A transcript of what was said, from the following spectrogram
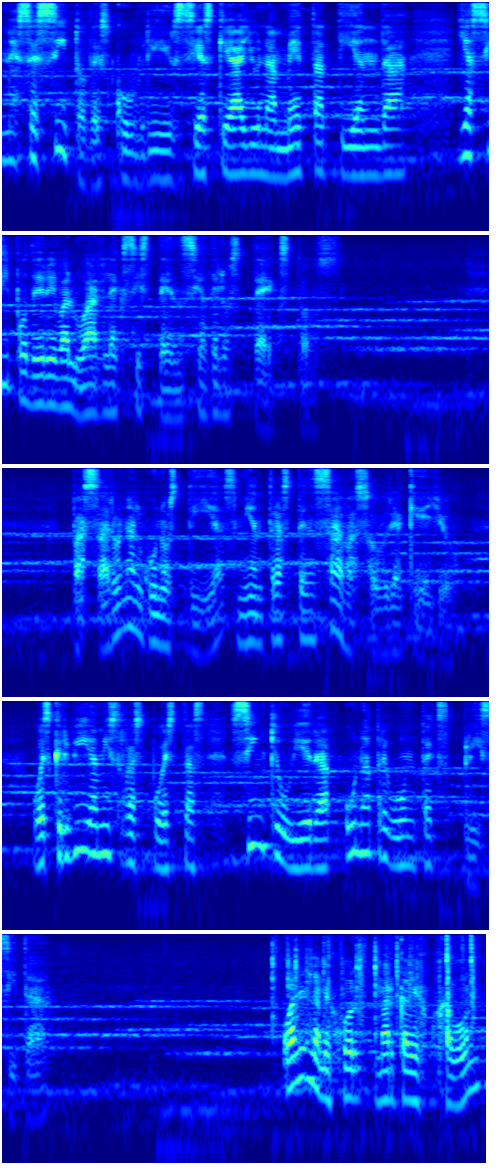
Necesito descubrir si es que hay una meta tienda y así poder evaluar la existencia de los textos. Pasaron algunos días mientras pensaba sobre aquello o escribía mis respuestas sin que hubiera una pregunta explícita. ¿Cuál es la mejor marca de jabón?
